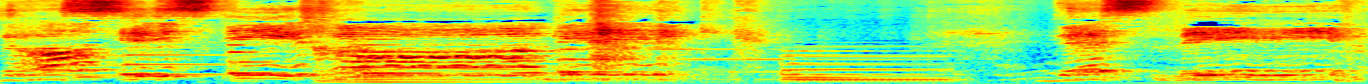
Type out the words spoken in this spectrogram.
Das ist die Tragik des Lebens.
